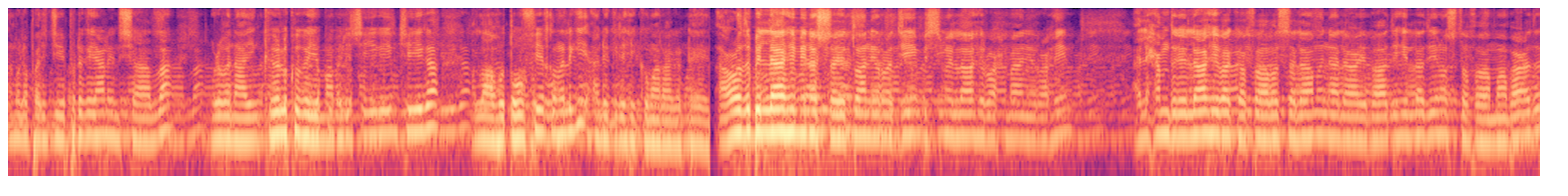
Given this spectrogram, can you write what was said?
നമ്മൾ പരിചയപ്പെടുകയാണ് ഇൻഷാല്ല മുഴുവനായും കേൾക്കുകയും അമൽ ചെയ്യുകയും ചെയ്യുക. അള്ളാഹു തൗഫീഖ് നൽകി അനുഗ്രഹിക്കുമാറാകട്ടെ. ബിസ്മില്ലാഹിർ റഹ്മാനിർ റഹീം. അൽഹംദുലില്ലാഹി വകഫ വസ്സലാമുൻ അലാ ഇബാദിഹില്ലദീന ഇസ്തഫ മാ ബഅദ്.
